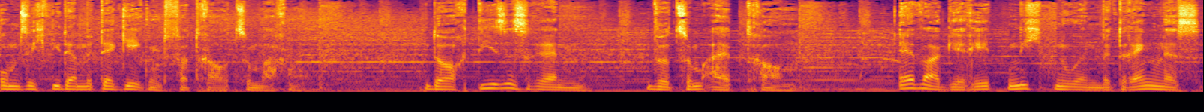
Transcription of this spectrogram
um sich wieder mit der Gegend vertraut zu machen. Doch dieses Rennen wird zum Albtraum. Eva gerät nicht nur in Bedrängnis,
